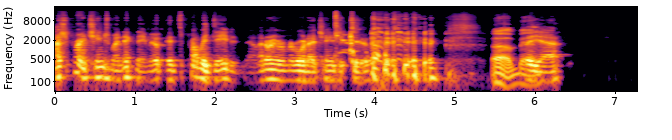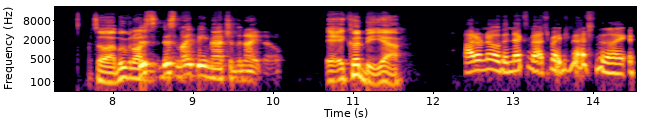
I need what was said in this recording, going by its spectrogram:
I should probably change my nickname. It, it's probably dated now. I don't even remember what I changed it to. oh man, but yeah. So uh, moving on. This this might be match of the night though. It, it could be, yeah. I don't know. The next match might be match of the night.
